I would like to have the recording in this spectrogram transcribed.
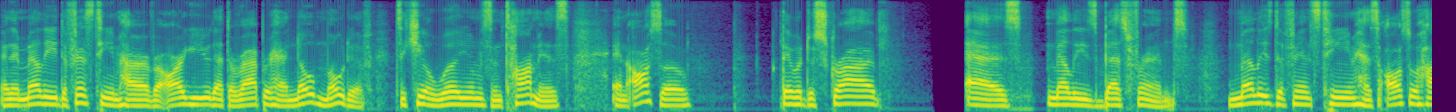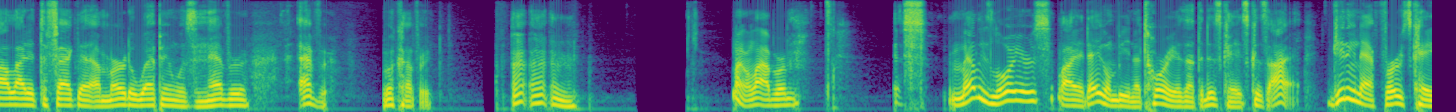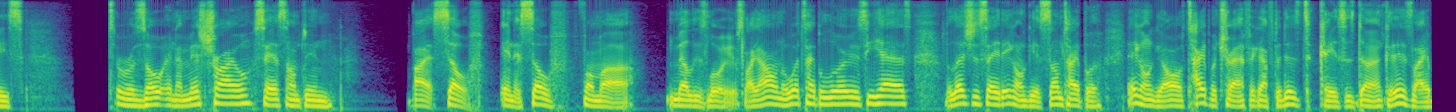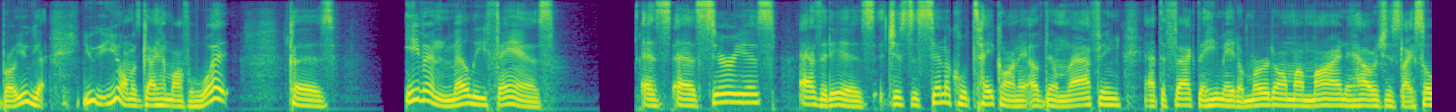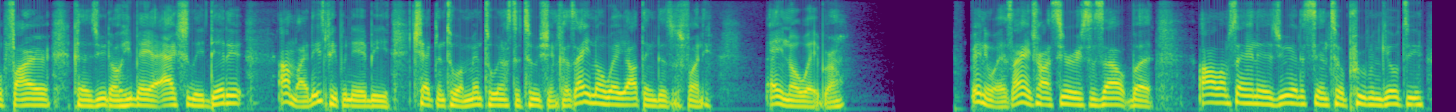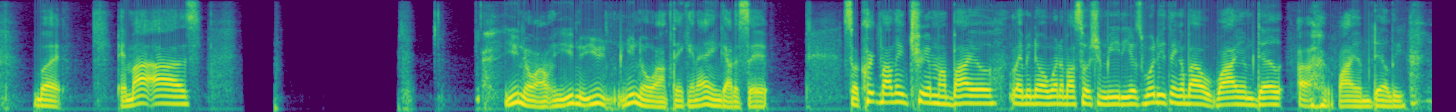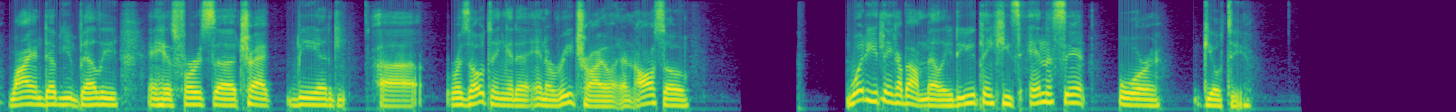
And then Melly defense team, however, argued that the rapper had no motive to kill Williams and Thomas, and also they were described as Melly's best friends. Melly's defense team has also highlighted the fact that a murder weapon was never, ever recovered. Uh-uh-uh. I'm not gonna lie, bro. It's, Melly's lawyers, like, they gonna be notorious after this case. Cause I getting that first case to result in a mistrial says something by itself, in itself, from uh Melly's lawyers. Like I don't know what type of lawyers he has, but let's just say they're gonna get some type of they're gonna get all type of traffic after this case is done. Cause it's like, bro, you got you you almost got him off of what? Cause even Melly fans, as as serious as it is, just a cynical take on it of them laughing at the fact that he made a murder on my mind and how it's just like so fire because you know he may have actually did it. I'm like, these people need to be checked into a mental institution because ain't no way y'all think this is funny. Ain't no way, bro. But anyways, I ain't trying to serious this out, but all I'm saying is you're innocent until proven guilty. But in my eyes, you know I'm you you you know what I'm thinking. I ain't gotta say it. So click my Linktree in my bio. Let me know on one of my social medias. What do you think about YM Del uh, YM Deli, YNW Belly, and his first uh, track being uh, resulting in a in a retrial, and also what do you think about Melly? Do you think he's innocent or guilty?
